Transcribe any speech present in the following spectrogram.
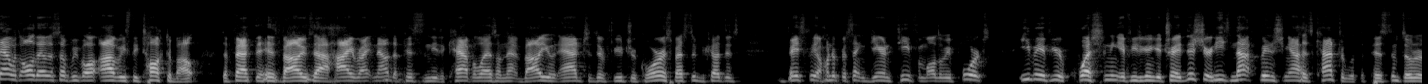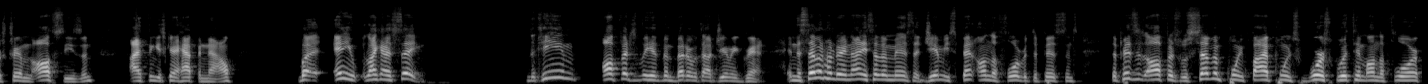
that with all the other stuff we've obviously talked about, the fact that his value is that high right now, the Pistons need to capitalize on that value and add to their future core, especially because it's basically 100% guaranteed from all the reports. Even if you're questioning if he's going to get traded this year, he's not finishing out his contract with the Pistons. So there's trade him in the offseason. I think it's going to happen now. But anyway, like I was saying, the team offensively has been better without Jerami Grant. In the 797 minutes that Jerami spent on the floor with the Pistons, the Pistons offense was 7.5 points worse with him on the floor.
